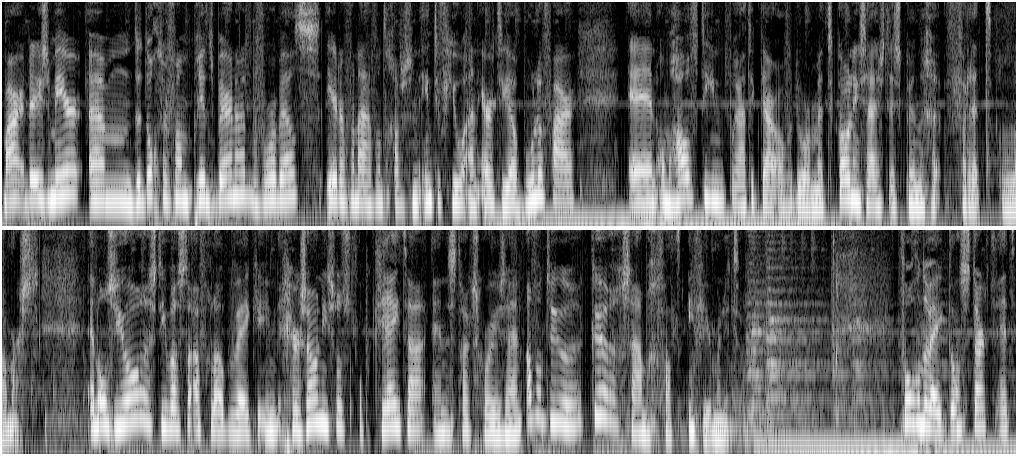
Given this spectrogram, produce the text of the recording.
Maar er is meer. Um, de dochter van prins Bernhard bijvoorbeeld. Eerder vanavond gaf ze een interview aan RTL Boulevard. En om half tien praat ik daarover door met koningshuisdeskundige Fred Lammers. En onze Joris die was de afgelopen weken in Gersonisos op Kreta. En straks hoor je zijn avonturen keurig samengevat in vier minuten. Volgende week dan start het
